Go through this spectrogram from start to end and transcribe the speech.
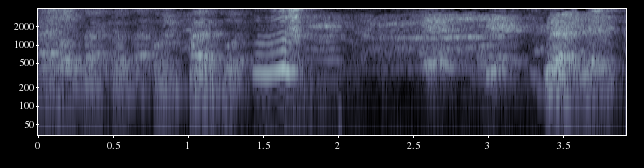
I held back on that one, by the way. Did I miss?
